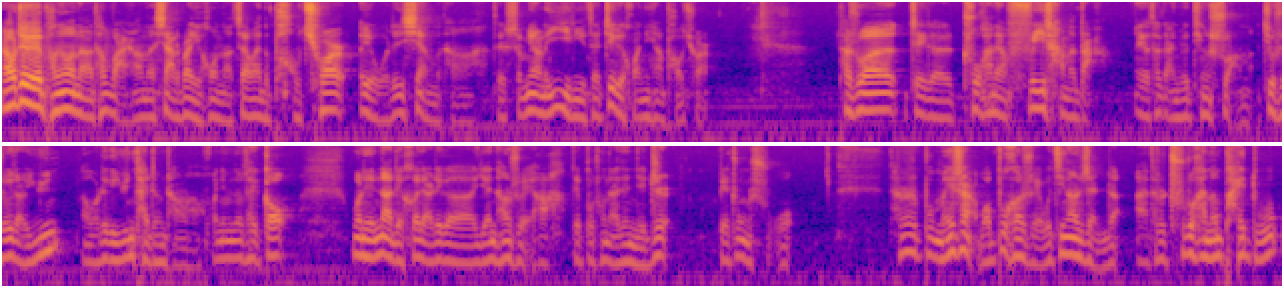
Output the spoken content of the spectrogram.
然后这位朋友呢，他晚上呢下了班以后呢，在外头跑圈儿。哎呦，我真羡慕他啊！什么样的毅力，在这个环境下跑圈儿？他说这个出汗量非常的大，哎呀，他感觉挺爽的，就是有点晕啊。我这个晕太正常了，环境温度太高。我说您呢得喝点这个盐糖水哈，得补充点电解质，别中暑。他说不没事儿，我不喝水，我尽量忍着啊。他说出出汗能排毒。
